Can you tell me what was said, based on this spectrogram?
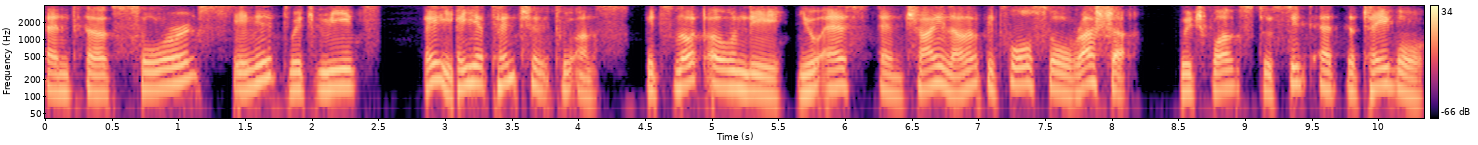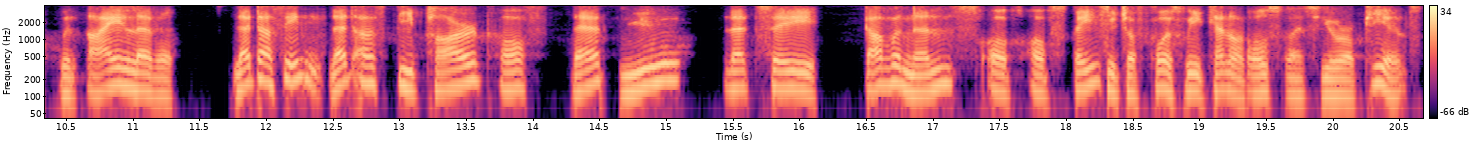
and a source in it, which means hey, pay attention to us. It's not only US and China, it's also Russia, which wants to sit at the table with eye level. Let us in. Let us be part of that new, let's say, governance of, of space, which of course we cannot also as Europeans,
